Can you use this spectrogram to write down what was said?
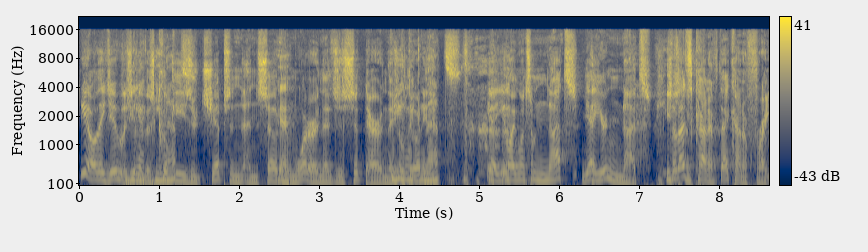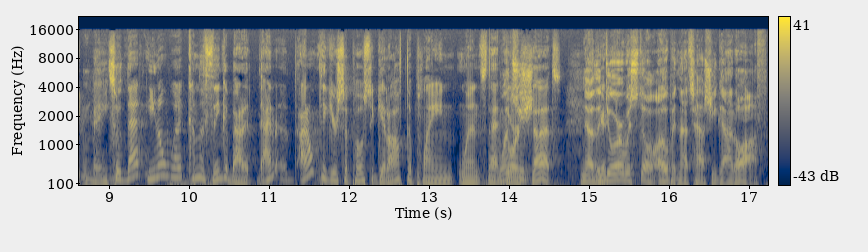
You know, they do is give like us peanuts? cookies or chips and, and soda Yeah. and water, and they just sit there and they you don't do anything. nuts? yeah, you like want some nuts? Yeah, you're nuts. So that's kind of that kind of frightened me. So that you know what? Come to think about it, I, don't- I don't think you're supposed to get off the plane once that Once door you- shuts. No, the door was still open. That's how she got off.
